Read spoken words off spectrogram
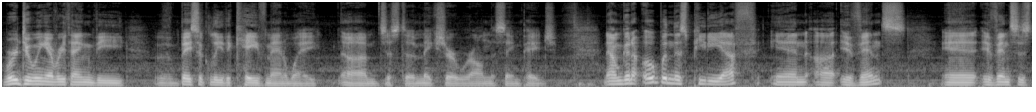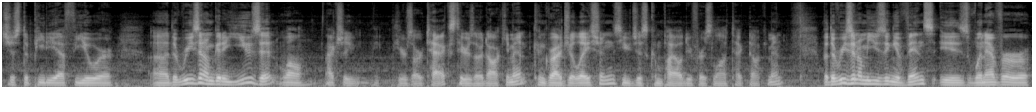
We're doing everything the basically the caveman way um, just to make sure we're on the same page. Now I'm going to open this PDF in uh, Evince Evince is just a PDF viewer. Uh, the reason I'm going to use it, well, actually, here's our text, here's our document. Congratulations, you just compiled your first LaTeX document. But the reason I'm using Evince is whenever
